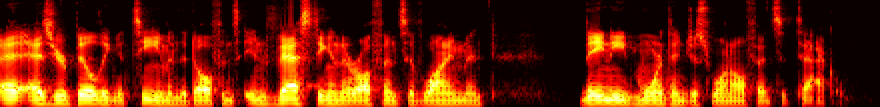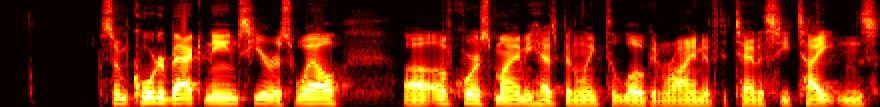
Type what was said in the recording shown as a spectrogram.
as you're building a team and the Dolphins investing in their offensive linemen. They need more than just one offensive tackle. Some quarterback names here as well. Uh, of course, Miami has been linked to Logan Ryan of the Tennessee Titans.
